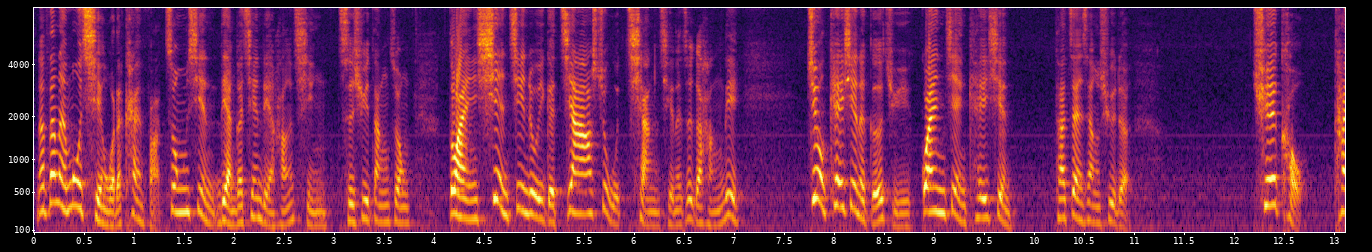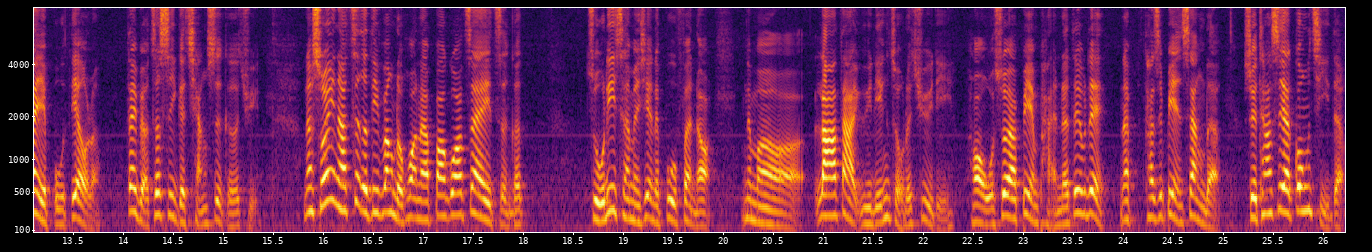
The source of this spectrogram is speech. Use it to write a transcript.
那当然，目前我的看法，中线两个千点行情持续当中，短线进入一个加速抢钱的这个行列。就 K 线的格局，关键 K 线它站上去的缺口，它也补掉了，代表这是一个强势格局。那所以呢，这个地方的话呢，包括在整个主力成本线的部分哦，那么拉大与零走的距离，好，我说要变盘的，对不对？那它是变上的，所以它是要攻击的。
